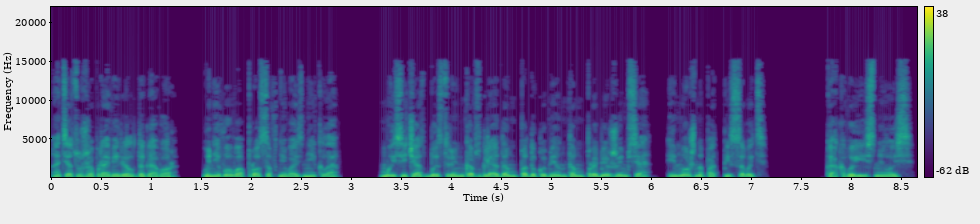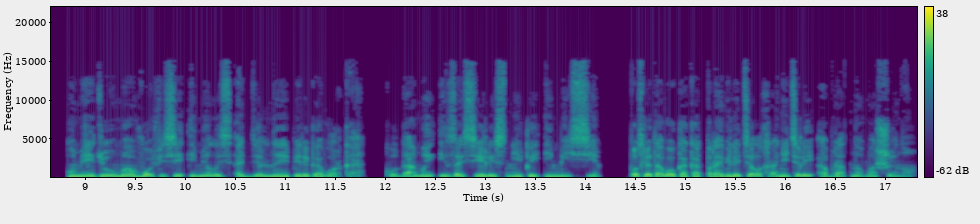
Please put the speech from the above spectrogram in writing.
Отец уже проверил договор, у него вопросов не возникло. Мы сейчас быстренько взглядом по документам пробежимся, и можно подписывать». Как выяснилось, у медиума в офисе имелась отдельная переговорка, куда мы и засели с Никой и Мисси, после того, как отправили телохранителей обратно в машину.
